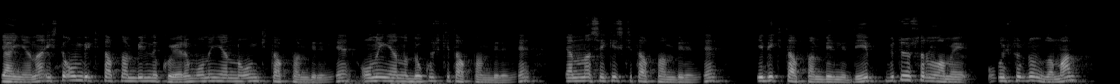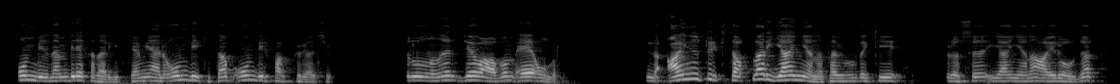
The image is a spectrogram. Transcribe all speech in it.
yan yana işte 11 kitaptan birini koyarım. Onun yanına 10 kitaptan birini, onun yanına 9 kitaptan birini, yanına 8 kitaptan birini, 7 kitaptan birini deyip bütün sıralamayı oluşturduğum zaman 11'den 1'e kadar gideceğim. Yani 11 kitap 11 faktöriyel şekilde. Cevabım E olur. Şimdi aynı tür kitaplar yan yana. Tabi buradaki şurası yan yana ayrı olacak.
